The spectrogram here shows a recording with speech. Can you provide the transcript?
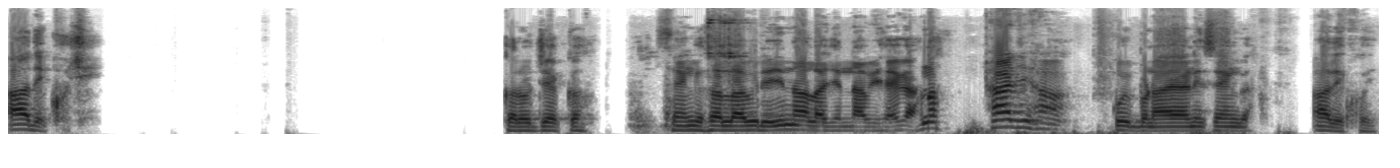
ਆਹ ਦੇਖੋ ਜੀ। ਕਰੋ ਚੈੱਕ। ਸਿੰਘ ਸੱਲਾ ਵੀ ਰੀਜਨਲ ਆ ਜਿੰਨਾ ਵੀ ਹੈਗਾ ਹਨਾ? ਹਾਂਜੀ ਹਾਂ। ਕੋਈ ਬਣਾਇਆ ਨਹੀਂ ਸਿੰਘ। ਆਹ ਦੇਖੋ ਜੀ।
